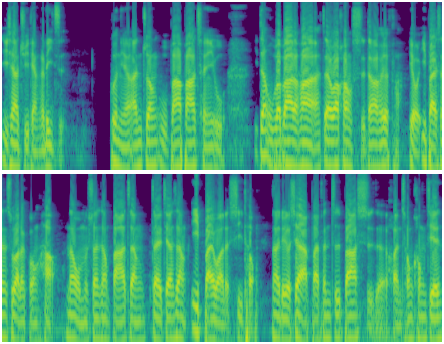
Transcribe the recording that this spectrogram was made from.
以下举两个例子，如果你要安装五八八乘以五，一张五八八的话，在挖矿时大概会发有一百三十瓦的功耗。那我们算上八张，再加上一百瓦的系统。那留下百分之八十的缓冲空间，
